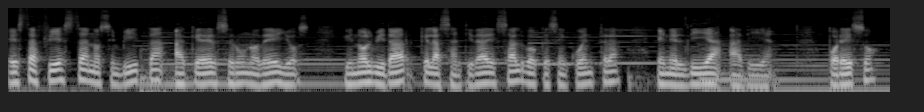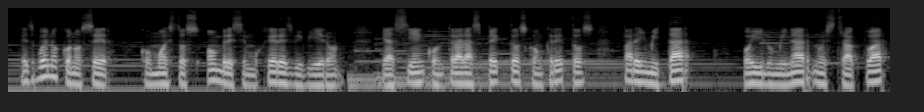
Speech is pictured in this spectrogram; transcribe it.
Esta fiesta nos invita a querer ser uno de ellos y no olvidar que la santidad es algo que se encuentra en el día a día. Por eso es bueno conocer cómo estos hombres y mujeres vivieron y así encontrar aspectos concretos para imitar o iluminar nuestro actuar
